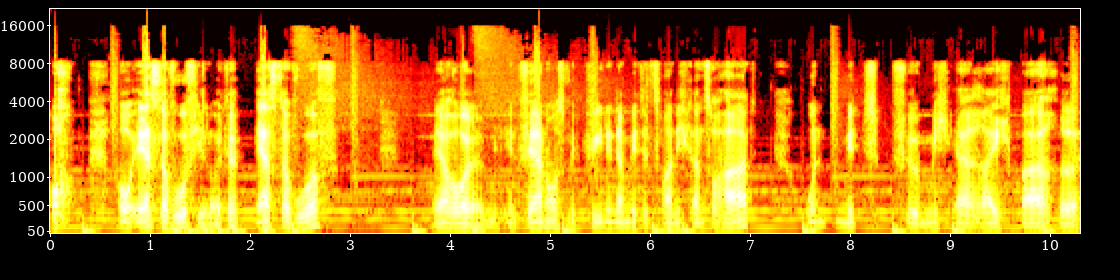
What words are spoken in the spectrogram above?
oh, oh, erster Wurf hier, Leute. Erster Wurf. Jawohl, mit Infernos, mit Queen in der Mitte zwar nicht ganz so hart und mit für mich erreichbare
